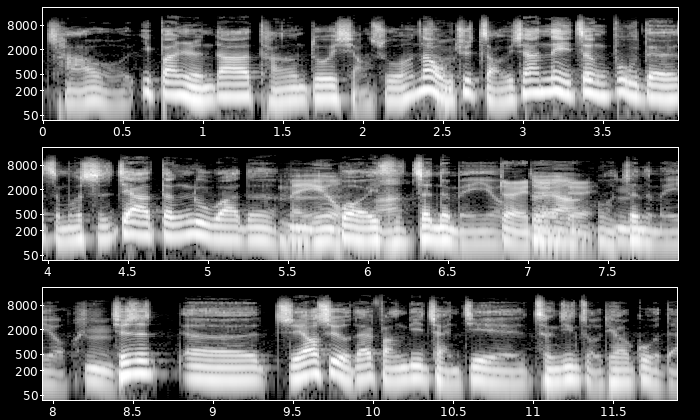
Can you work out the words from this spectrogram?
查哦。一般人大家常常都会想说，那我去找一下内政部的什么实价登录啊的。没有，不好意思，真的没有。对对对，哦，真的没有。其实呃，只要是有在房地产界曾经走跳过的，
